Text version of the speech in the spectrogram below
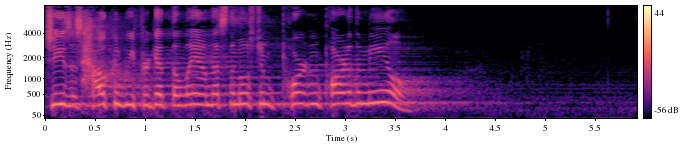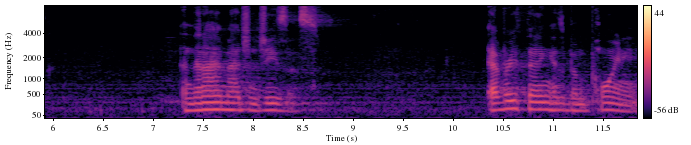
Jesus, how could we forget the lamb? That's the most important part of the meal. And then I imagine Jesus. Everything has been pointing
